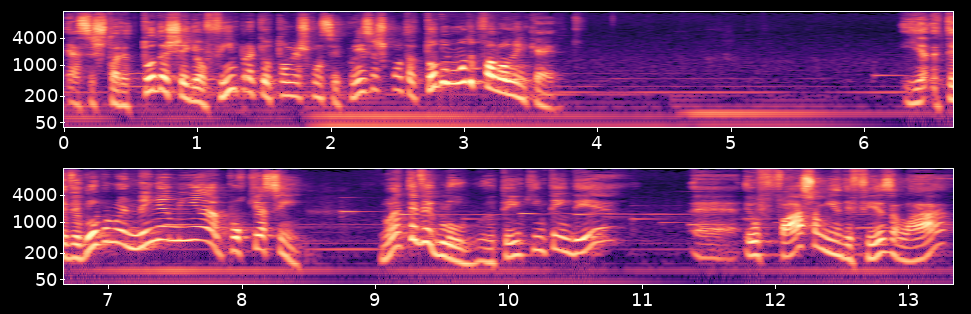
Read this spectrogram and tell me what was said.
essa história toda chegue ao fim para que eu tome as consequências contra todo mundo que falou no inquérito. E a TV Globo não é nem a minha, porque assim, não é a TV Globo. Eu tenho que entender. é, eu faço a minha defesa lá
